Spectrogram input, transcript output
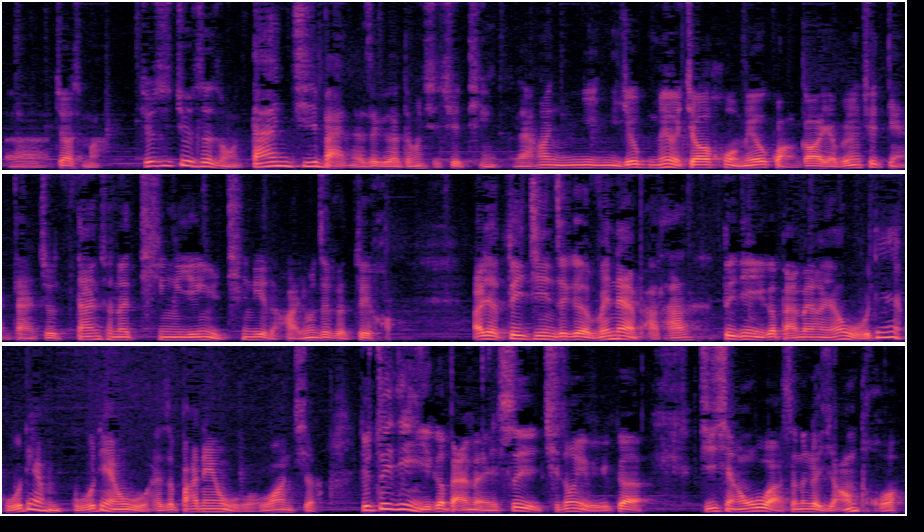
呃，叫什么？就是就这种单机版的这个东西去听，然后你你就没有交互，没有广告，也不用去点赞，就单纯的听英语听力的话，用这个最好。而且最近这个 Winamp 它最近一个版本好像五点五点五点五还是八点五，我忘记了。就最近一个版本是其中有一个吉祥物啊，是那个羊驼，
